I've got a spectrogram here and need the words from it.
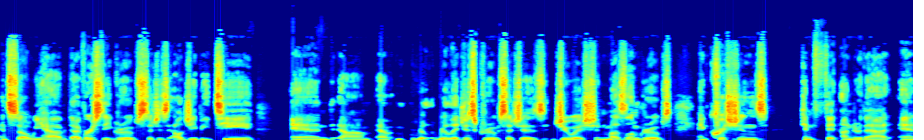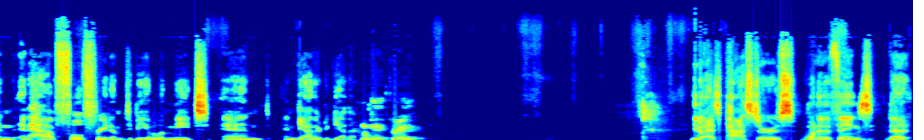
And so we have diversity groups such as LGBT and um, uh, re- religious groups such as Jewish and Muslim groups, and Christians can fit under that and and have full freedom to be able to meet and and gather together. Okay, great. You know, as pastors, one of the things that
